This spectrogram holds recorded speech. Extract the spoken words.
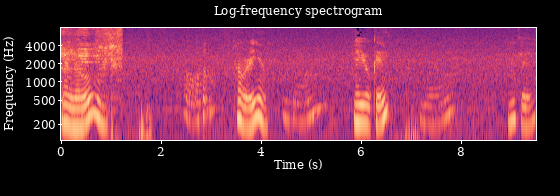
Hello. How are you? Are you okay? Okay.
